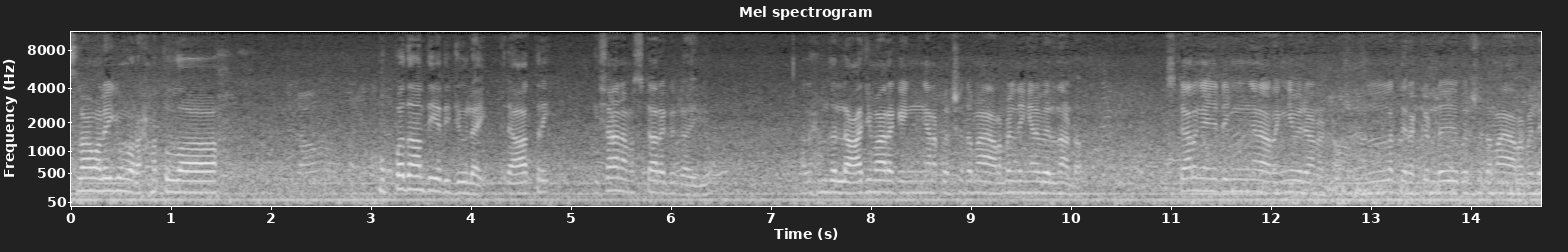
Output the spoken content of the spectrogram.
അസ്സാം വലൈക്കും വറഹമത്തുള്ള മുപ്പതാം തീയതി ജൂലൈ രാത്രി ഇഷാ നമസ്കാരമൊക്കെ കഴിഞ്ഞു. അലഹമ്മദില്ല ആജിമാരൊക്കെ ഇങ്ങനെ പരിശുദ്ധമായ അറബിൽ നിന്ന് ഇങ്ങനെ വരുന്നുണ്ടോ നമസ്കാരം കഴിഞ്ഞിട്ട് ഇങ്ങനെ ഇറങ്ങി വരികയാണ് കേട്ടോ. നല്ല തിരക്കുണ്ട് പരിശുദ്ധമായ അറമ്പിൽ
